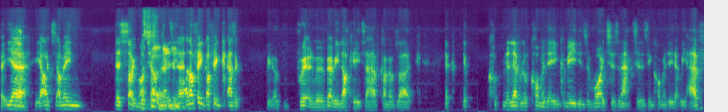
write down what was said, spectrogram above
but yeah, yeah, I, I mean, there's so much out there, isn't there? And I think I think as a you know, Britain, we're very lucky to have kind of like the, the the level of comedy and comedians and writers and actors in comedy that we have.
